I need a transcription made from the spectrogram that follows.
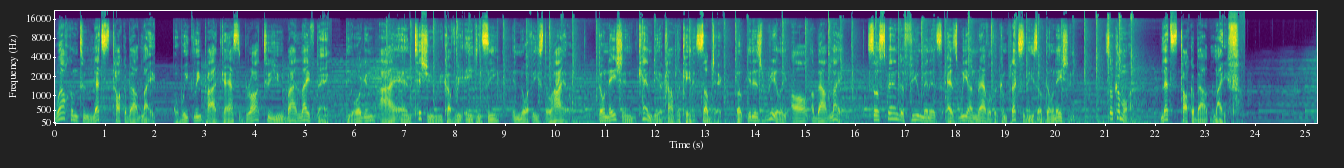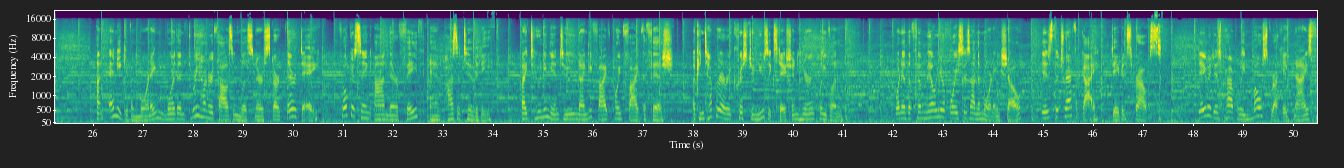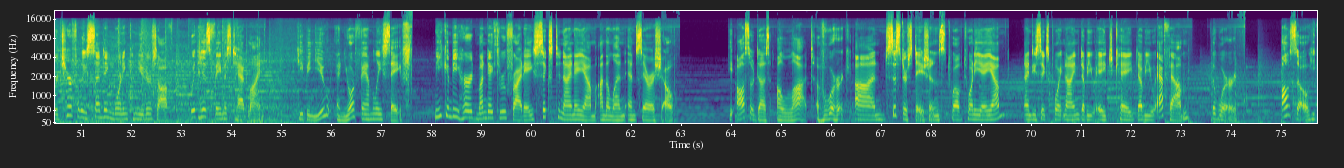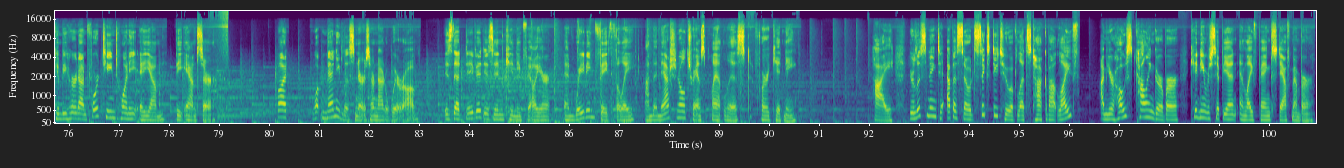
Welcome to Let's Talk About Life, a weekly podcast brought to you by LifeBanc, the organ, eye, and tissue recovery agency in Northeast Ohio. Donation can be a complicated subject, but it is really all about life. So spend a few minutes as we unravel the complexities of donation. So come on, let's talk about life. On any given morning, more than 300,000 listeners start their day focusing on their faith and positivity by tuning into 95.5 The Fish, a contemporary Christian music station here in Cleveland. One of the familiar voices on the morning show is the traffic guy, David Sprouse. David is probably most recognized for cheerfully sending morning commuters off with his famous tagline keeping you and your family safe. He can be heard Monday through Friday, 6 to 9 a.m. on The Len and Sarah Show. He also does a lot of work on sister stations 1220 a.m., 96.9 WHKW FM, The Word. Also, he can be heard on 1420 a.m., The Answer. But what many listeners are not aware of is that David is in kidney failure and waiting faithfully on the national transplant list for a kidney. Hi, you're listening to episode 62 of Let's Talk About Life. I'm your host, Colleen Gerber, kidney recipient and LifeBanc staff member.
